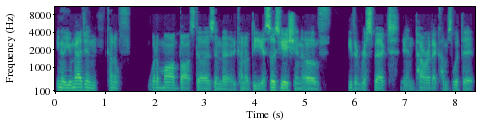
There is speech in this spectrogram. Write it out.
you know, you imagine kind of what a mob boss does, and the kind of the association of either respect and power that comes with it.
